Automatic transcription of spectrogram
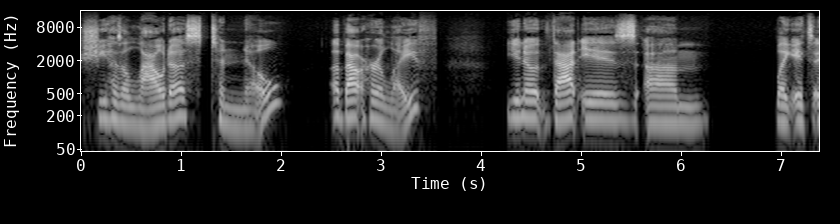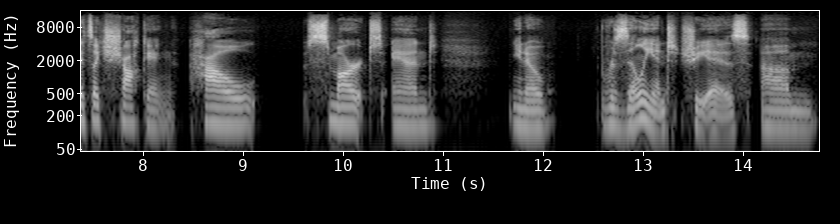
she has allowed us to know about her life, you know, that is um like it's it's like shocking how smart and you know resilient she is. Um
